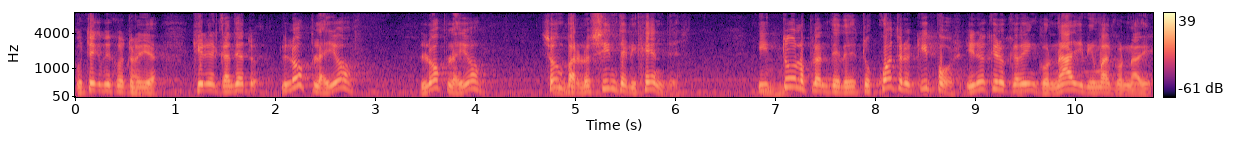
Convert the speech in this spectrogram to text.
usted que me dijo otro día, ¿quién es el candidato? Los playoffs. Los playoffs. Son para los inteligentes. Y todos los planteles de estos cuatro equipos, y no quiero que vayan con nadie ni mal con nadie,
